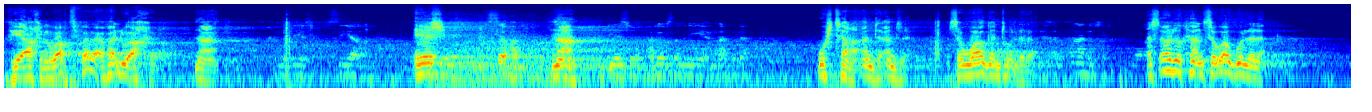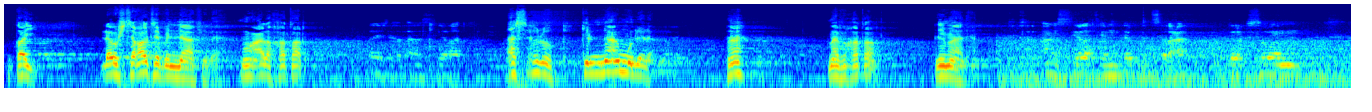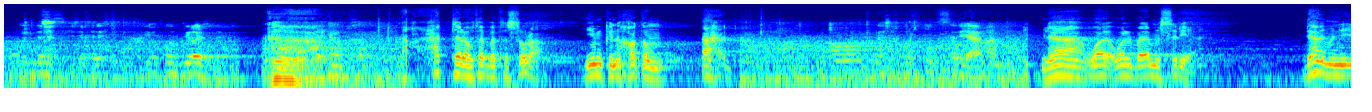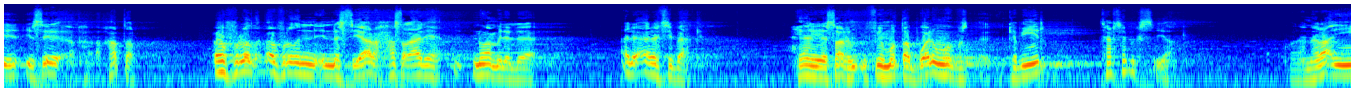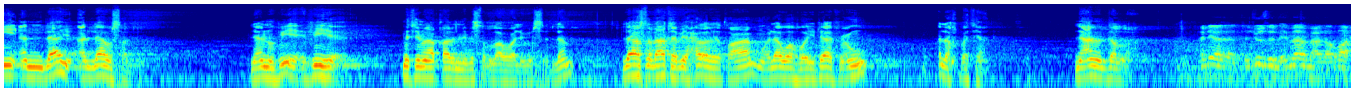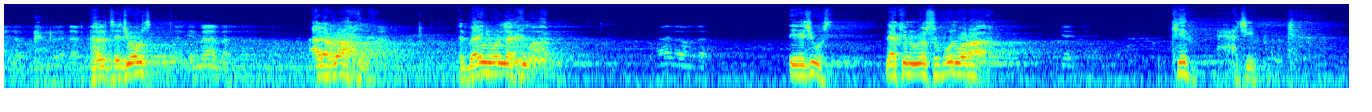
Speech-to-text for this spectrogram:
في آخر الوقت فلا فليؤخر. نعم. إيش؟ السفر نعم هل؟ وش ترى أنت أنت سواق أنت ولا لا؟ أسألك كان سواق ولا لا؟ طيب لو اشتغلت بالنافله مو على خطر؟ أسألك قل نعم ولا لا؟ ها؟ ما في خطر؟ لماذا؟ الآن السيارات هي مدبة سرعة دركسون يقدر يقود برجله بخطر. حتى لو ثبت السرعه يمكن خطم السريعة ما لا ولا ولا البلاء من السريعه دائما يصير خطر. افرض افرض ان السيارة حصل عليها نوع من ال- ال- الارتباك. أحيانا إذا صار في مطب ولو كبير ترتبك السيارة. وأنا رأيي أن لا أن لا يصلي. لأنه فيه فيه مثل ما قال النبي صلى الله عليه وسلم لا صلاة بحضرة طعام ولا وهو يدافع الأخبثان. نعم عبد الله. هل تجوز الإمامة على النافله؟ هل تجوز؟ الإمامة. على الراحلة. البعير ولا الحمار؟ هذا وذاك. يجوز لكنهم يصفون وراءه. كيف؟ عجيب.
